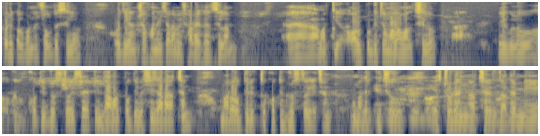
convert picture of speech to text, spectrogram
পরিকল্পনা চলতেছিল। অধিকাংশ ফার্নিচার আমি সরাই ফেলছিলাম। আহ, আমার কি অল্প কিছু মালামাল ছিল। এগুলো ক্ষতিগ্রস্ত হয়েছে, কিন্তু আমার প্রতিবেশী যারা আছেন, ওনারা অতিরিক্ত ক্ষতিগ্রস্ত হয়েছেন ওনাদের কিছু স্টুডেন্ট আছে যাদের মেয়ে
